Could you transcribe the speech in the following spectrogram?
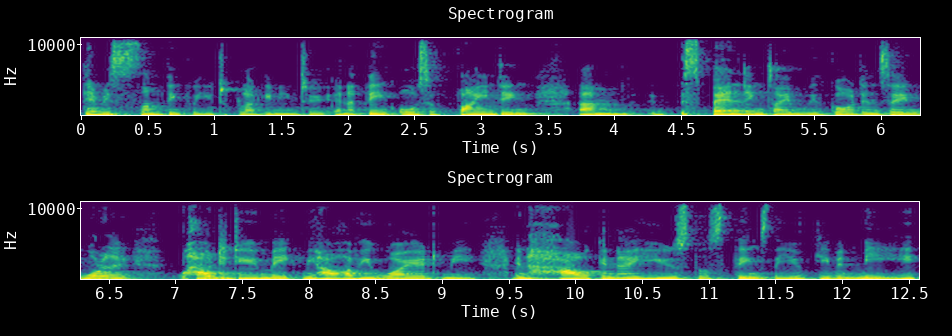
There is something for you to plug in into. And I think also finding, um, spending time with God and saying, what are, how did you make me? How have you wired me? And how can I use those things that you've given me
